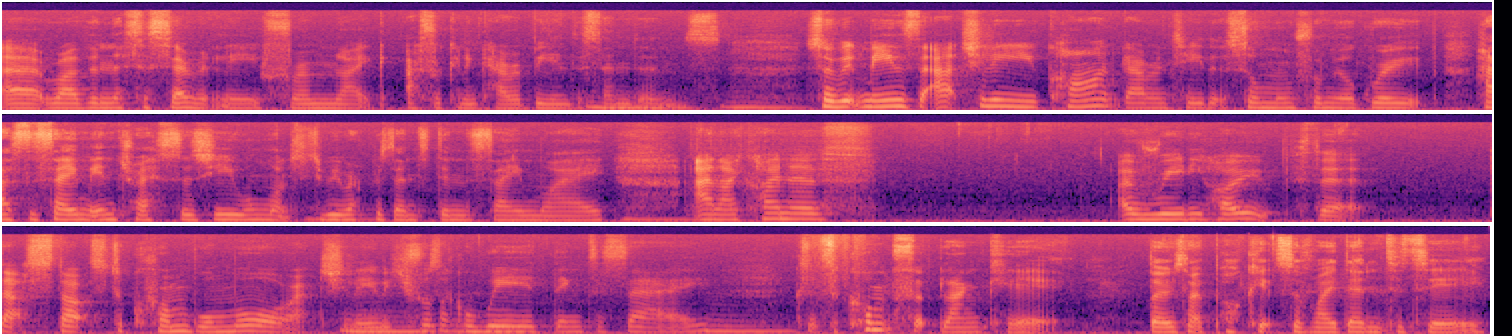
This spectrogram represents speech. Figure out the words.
uh, rather than necessarily from like African and Caribbean descendants. So it means that actually you can't guarantee that someone from your group has the same interests as you and wants to be represented in the same way. And I kind of, I really hope that that starts to crumble more actually, which feels like a weird thing to say because it's a comfort blanket. Those like pockets of identity,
